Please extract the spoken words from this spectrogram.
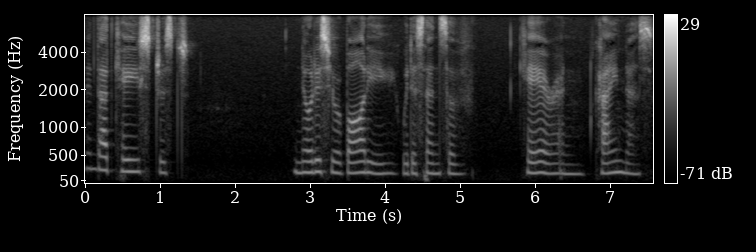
In that case, just notice your body with a sense of care and kindness.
